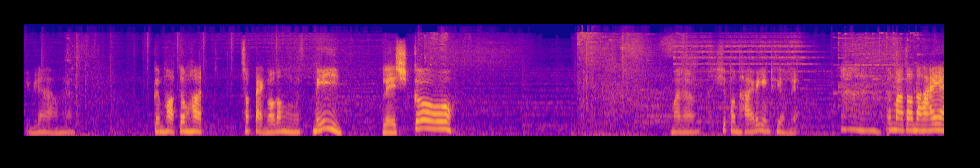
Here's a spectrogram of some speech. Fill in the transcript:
ขึ้นไม่ได้เอานะเติมฮอตเติมฮอตสแต็กเราต้องนี่ let's go มาแล้วคิดตอนท้ายก็ยังเถื่อนเลยมันมาตอนท้ายไง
